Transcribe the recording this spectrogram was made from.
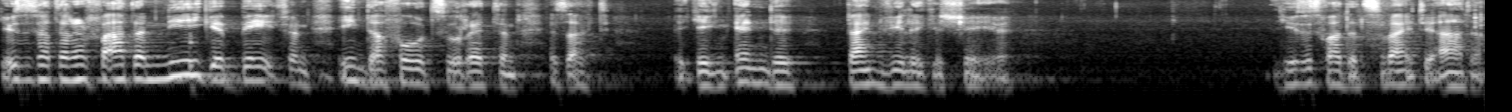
Jesus hat seinen Vater nie gebeten, ihn davor zu retten. Er sagt, gegen Ende, dein Wille geschehe. Jesus war der zweite Adam.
